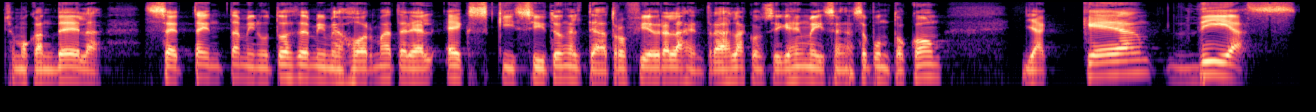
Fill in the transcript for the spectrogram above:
Chamo Candela, 70 minutos de mi mejor material exquisito en el Teatro Fiebre. Las entradas las consigues en medicenase.com. Ya quedan días.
